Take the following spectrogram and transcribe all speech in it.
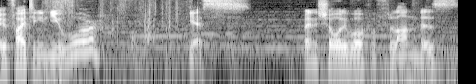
Are fighting a new war? Yes. French Holy War for Flanders.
